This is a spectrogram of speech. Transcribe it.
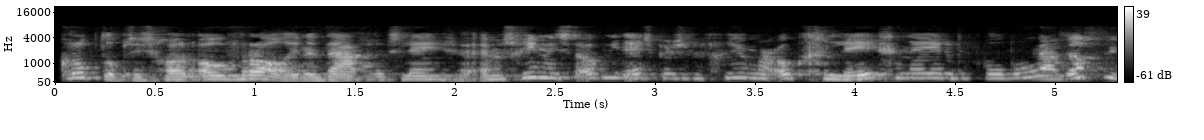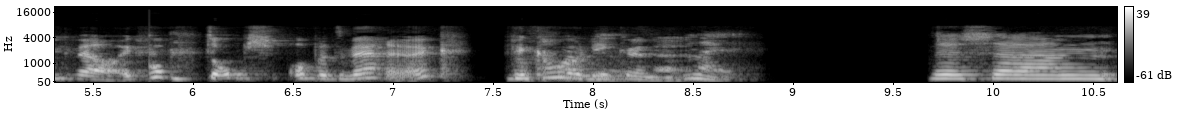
crop tops is gewoon overal in het dagelijks leven. En misschien is het ook niet eens per se figuur, maar ook gelegenheden bijvoorbeeld. Nou, dat vind ik wel. Ik heb tops op het werk. Vind ik gewoon niet kunnen. Nee. Dus ehm,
